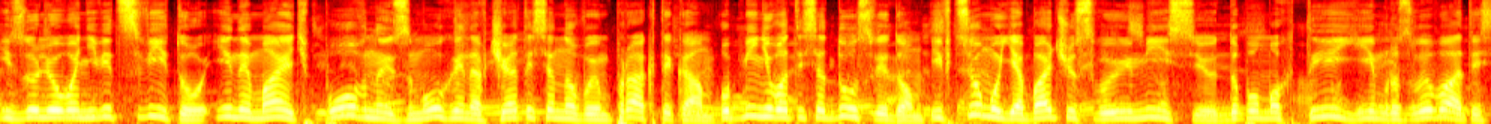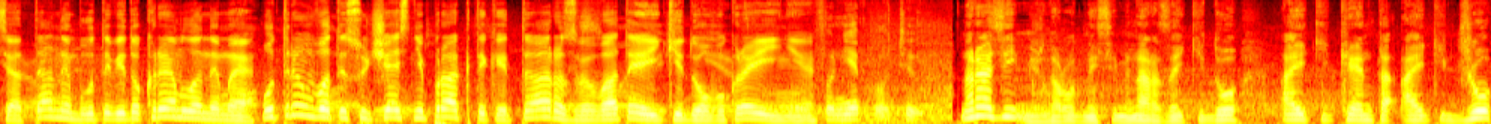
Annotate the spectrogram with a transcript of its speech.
ізольовані від світу і не мають повної змоги навчатися новим практикам, обмінюватися досвідом. І в цьому я бачу свою місію допомогти їм розвиватися та не бути відокремленими, отримувати сучасні практики та розвивати айкідо в Україні. Наразі міжнародний семінар з айкідо Айкі-Кен та Айкі-Джо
